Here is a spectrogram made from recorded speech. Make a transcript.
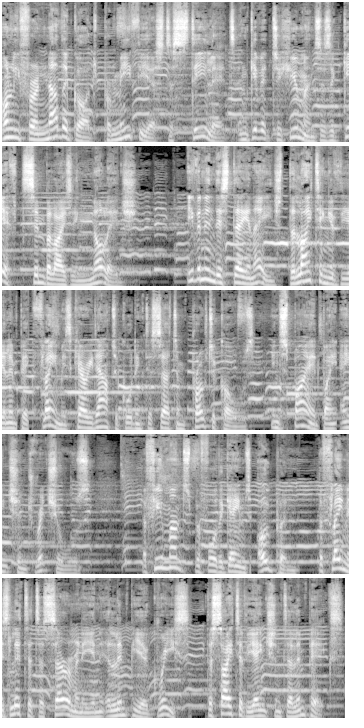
Only for another god, Prometheus, to steal it and give it to humans as a gift symbolizing knowledge. Even in this day and age, the lighting of the Olympic flame is carried out according to certain protocols, inspired by ancient rituals. A few months before the Games open, the flame is lit at a ceremony in Olympia, Greece, the site of the ancient Olympics.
